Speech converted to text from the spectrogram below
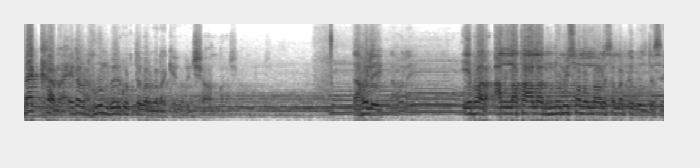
ব্যাখ্যা না। এটার ভুল বের করতে পারবে না কেউ, ইনশাআল্লাহ। তাহলে এবার আল্লাহ তাআলা নবী সাল্লাল্লাহু আলাইহি সাল্লামকে বলতেছে।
